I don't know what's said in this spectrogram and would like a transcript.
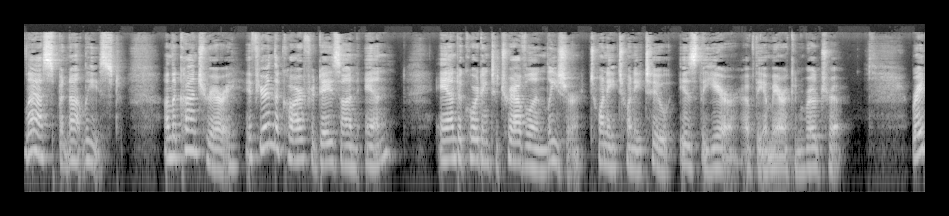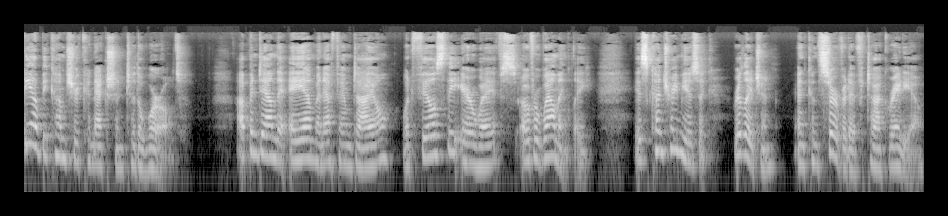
Last but not least. On the contrary, if you're in the car for days on end, and according to Travel and Leisure, 2022 is the year of the American road trip. Radio becomes your connection to the world. Up and down the AM and FM dial, what fills the airwaves overwhelmingly is country music, religion, and conservative talk radio.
